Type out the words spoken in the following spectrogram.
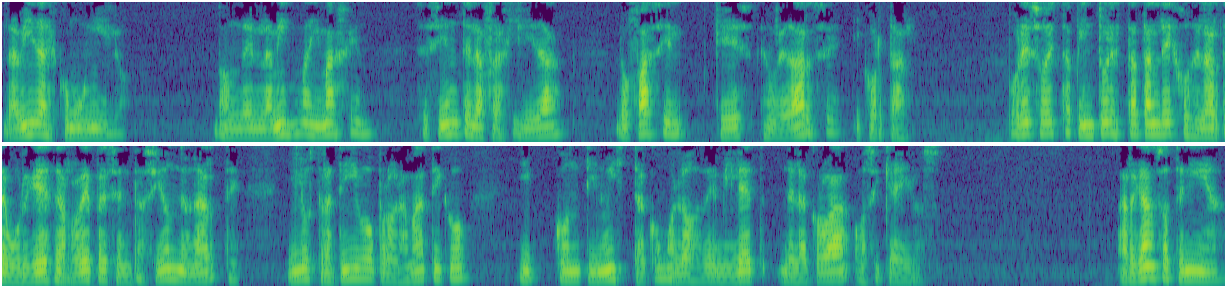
La vida es como un hilo, donde en la misma imagen se siente la fragilidad, lo fácil que es enredarse y cortar. Por eso esta pintura está tan lejos del arte burgués de representación de un arte ilustrativo, programático y continuista como los de Millet, de la Croix o Siqueiros. Argan sostenía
